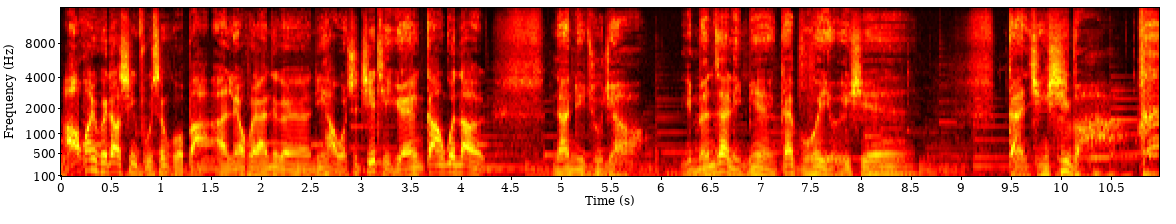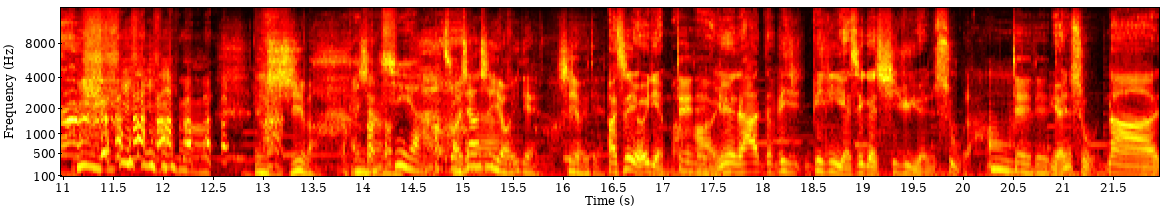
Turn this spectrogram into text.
好，欢迎回到幸福生活吧。啊、聊回来那个，你好，我是接铁员。刚刚问到男女主角，你们在里面该不会有一些感情戏吧？嗯 是吧？感情戏啊好像是有一点，是有一点。啊，是有一点嘛，啊，对对對因为它毕毕竟也是一个戏剧元素啦，嗯对对对元素。那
